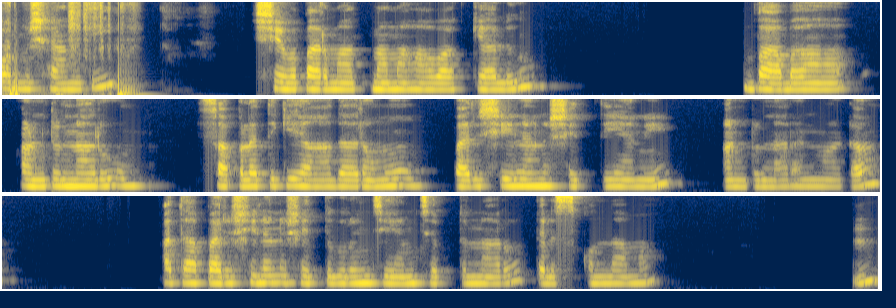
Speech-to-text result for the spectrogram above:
ఓం శాంతి శివ పరమాత్మ మహావాక్యాలు బాబా అంటున్నారు. సఫలతకి ఆధారము పరిశీలన శక్తి అని అంటున్నారనమాట అత పరిశీలన శక్తి గురించి ఏం చెప్తున్నారో తెలుసుకుందామా? బామ్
